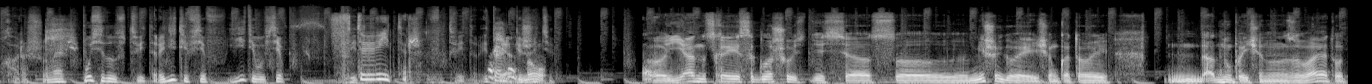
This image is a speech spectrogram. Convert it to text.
Хорошо. Знаешь? Пусть идут в Твиттер. Идите все, идите вы все в Твиттер. В Твиттер. И там ну, пишите. Ну, я скорее соглашусь здесь э, с э, Мишей Гуэевичем, который одну причину называет, вот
